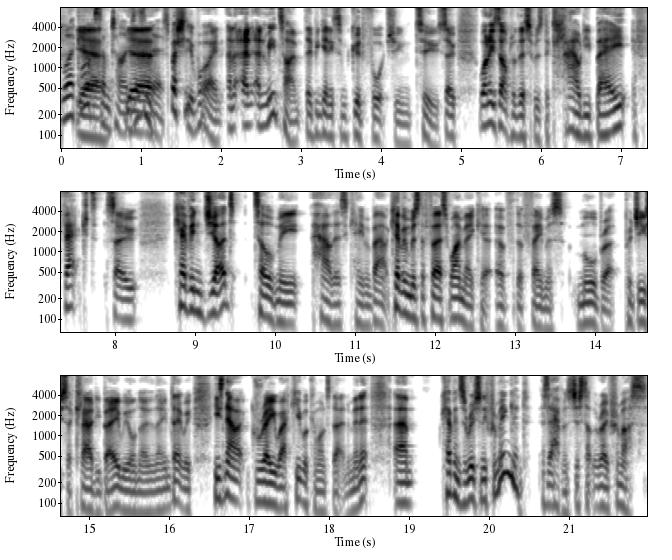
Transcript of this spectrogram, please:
work out sometimes, isn't it? Especially wine. And, and and meantime, they've been getting some good fortune too. So one example of this was the Cloudy Bay effect. So Kevin Judd told me how this came about. Kevin was the first winemaker of the famous Marlborough producer Cloudy Bay. We all know the name, don't we? He's now at Greywacke. We'll come on to that in a minute. Um, Kevin's originally from England, as it happens, just up the road from us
